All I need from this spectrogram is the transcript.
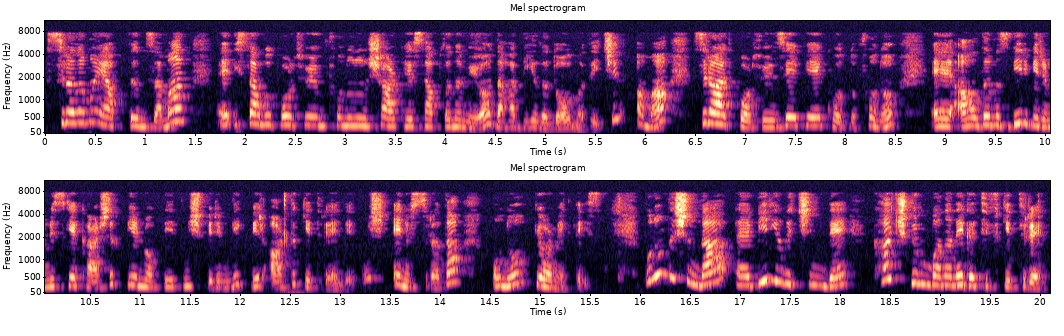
sıralama yaptığım zaman e, İstanbul Portföyün Fonu'nun şarp hesaplanamıyor. Daha bir yılı dolmadığı için ama Ziraat Portföyün ZPE kodlu fonu e, aldığımız bir birim riske karşılık 1.70 birimlik bir artık getiri elde etmiş. En üst sırada onu görmekteyiz. Bunun dışında e, bir yıl içinde kaç gün bana negatif getiri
